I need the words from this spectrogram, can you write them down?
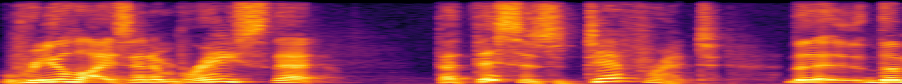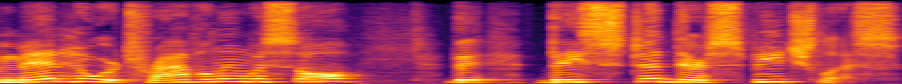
realize and embrace that, that this is different. The, the men who were traveling with Saul, they, they stood there speechless.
